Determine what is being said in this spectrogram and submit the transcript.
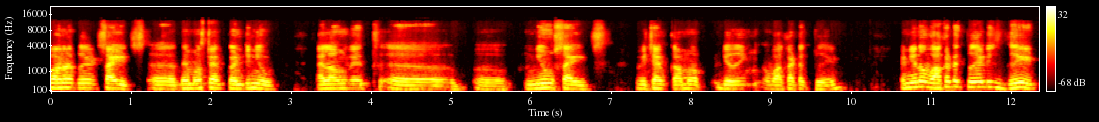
plate sites, uh, they must have continued along with uh, uh, new sites which have come up during Wakatak period. And you know, Wakatak period is great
